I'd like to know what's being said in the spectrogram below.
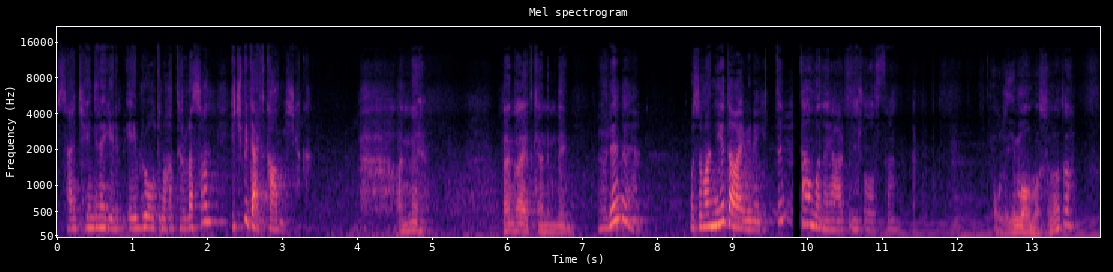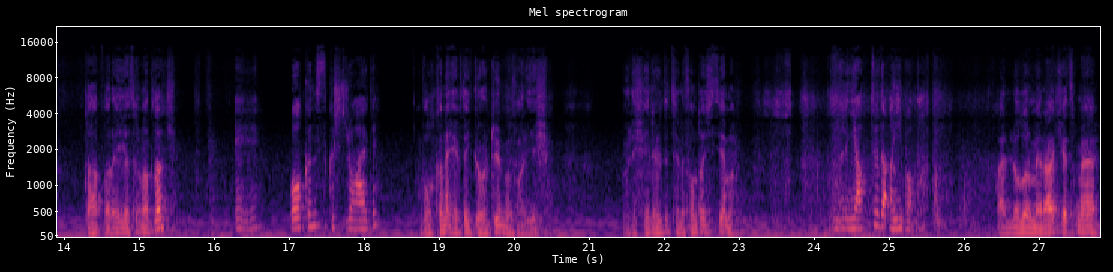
Sen kendine gelip evli olduğunu hatırlasan hiçbir dert kalmayacak. Anne, ben gayet kendimdeyim. Öyle mi? O zaman niye daha evine gittin? Sen bana yardımcı olsan. Olayım olmasına da daha parayı yatırmadılar ki. Ee, Volkan'ı sıkıştır o halde. Volkan'ı evde gördüğü mü var Yeşim? Böyle şeyleri de telefonda isteyemem. Bunların yaptığı da ayıp ama. Hallolur merak etme.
